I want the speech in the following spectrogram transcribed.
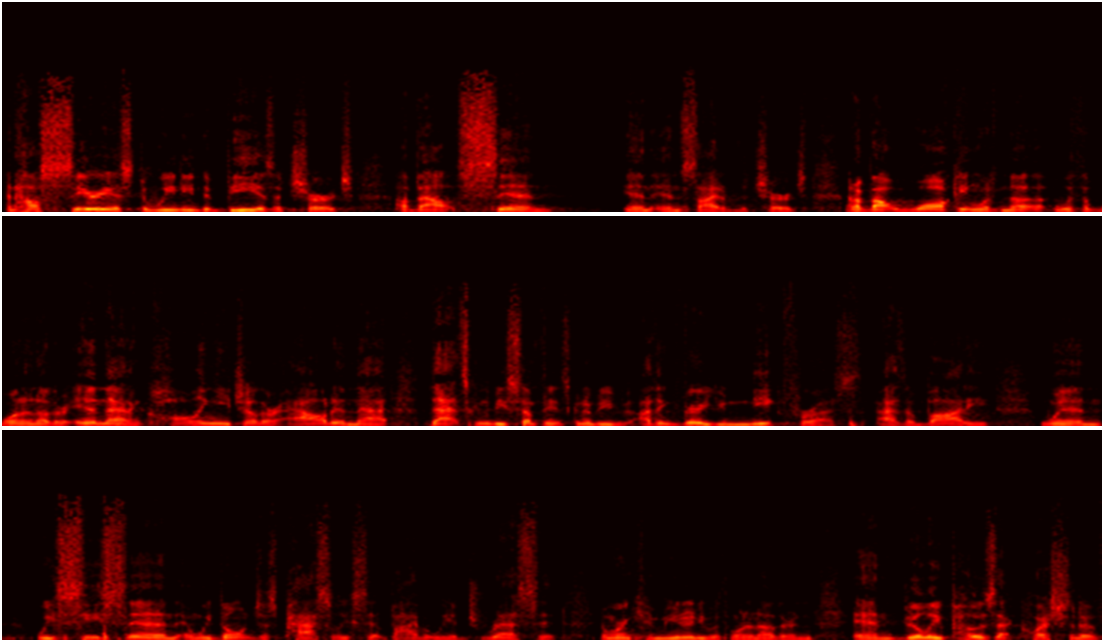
and how serious do we need to be as a church about sin in, inside of the church and about walking with, no, with one another in that and calling each other out in that. That's going to be something that's going to be, I think, very unique for us as a body when we see sin and we don't just passively sit by, but we address it and we're in community with one another. And, and Billy posed that question of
